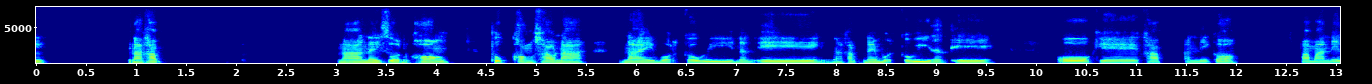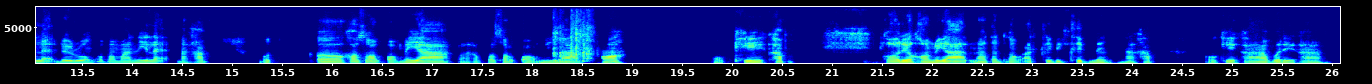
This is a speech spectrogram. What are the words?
นะครับนะในส่วนของทุกข์ของชาวนาในบทกวีนั่นเองนะครับ ในบทกวีนั่นเอง โอเคครับ อันนี้ก็ประมาณนี้แหละ โดยรวมก็ประมาณนี้แหละนะครับบทเอ่อข้อสอบออกไม่ยากนะครับ ข้อสอบออกไม่ยากเนาะโอเคครับ ก็เดี๋ยวขออนุญาตเนาะตอนนต้องอัดคลิปอีกคลิปหนึ่งนะครับ โอเคครับสวัสดีครับ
